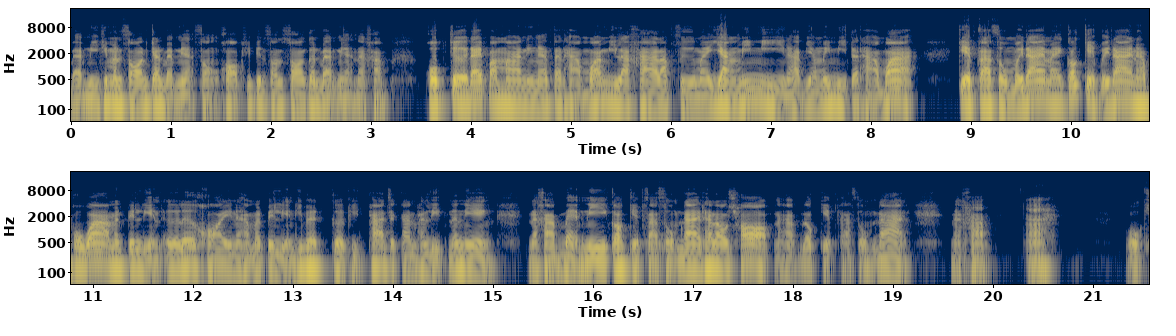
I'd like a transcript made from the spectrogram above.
แบบนี้ที่มันซ้อนกันแบบเนี้ยสองขอบที่เป็นซ้อนๆกันแบบเนี้ยนะครับพบเจอได้ประมาณหนึ่งนะแต่ถามว่ามีราคารับซื้อไหมยังไม่มีนะครับ ยังไม่มีแต่ถามว่า เก็บสะสมไว้ได้ไหมก็เก็บไว้ได้นะครับ เพราะว่ามันเป็นเหรียญเออร์เลอร์คอยนะครับมันเป็นเหรียญที่เกิดผิดพลาดจากการผลิตนั่นเองนะครับ แบบนี้ก็เก็บสะสมได้ถ้าเราชอบนะครับ เราเก็บสะสมได้นะครับอะโอเค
